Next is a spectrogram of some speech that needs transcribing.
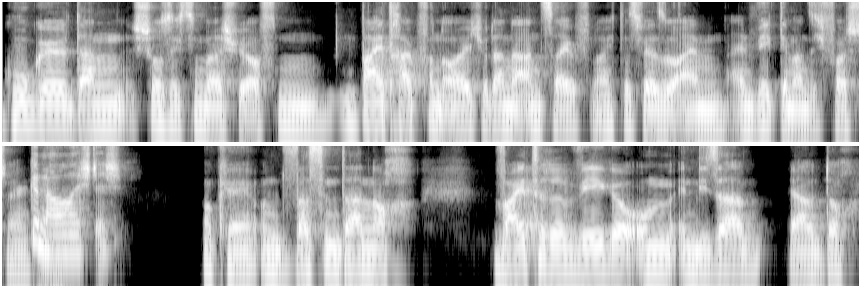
Google, dann stoße ich zum Beispiel auf einen, Beitrag von euch oder eine Anzeige von euch. Das wäre so ein, ein Weg, den man sich vorstellen kann. Genau, richtig. Okay, und was sind da noch weitere Wege, um in dieser ja doch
